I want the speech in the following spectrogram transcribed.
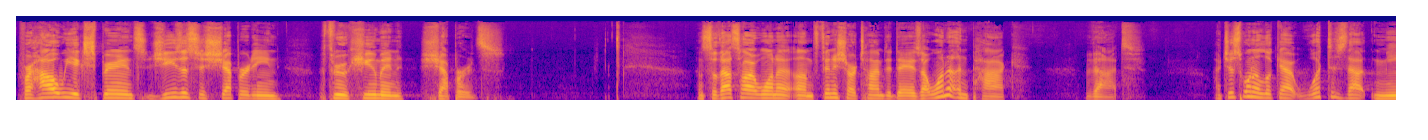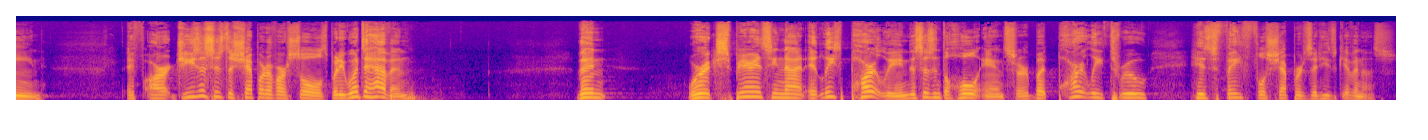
for how we experience Jesus' shepherding through human shepherds? And so that's how I want to um, finish our time today. Is I want to unpack that. I just want to look at what does that mean? If our Jesus is the shepherd of our souls, but he went to heaven, then we're experiencing that at least partly, and this isn't the whole answer, but partly through his faithful shepherds that he's given us.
